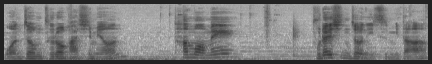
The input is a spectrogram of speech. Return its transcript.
원정 들어가시면 탐험에 불의 신전이 있습니다.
